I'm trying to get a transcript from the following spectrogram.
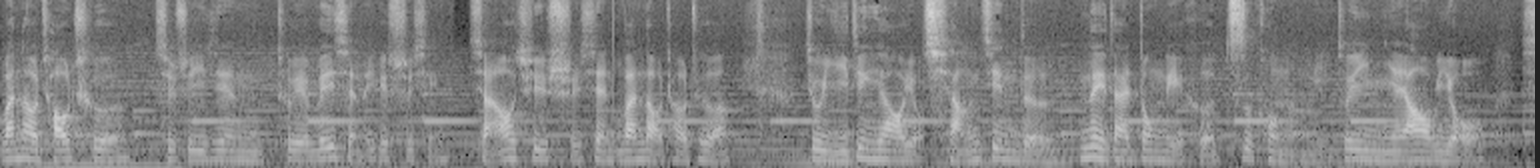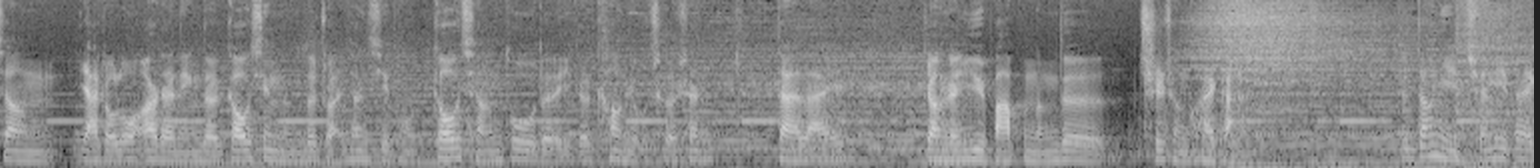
弯道超车，其实一件特别危险的一个事情。想要去实现弯道超车。就一定要有强劲的内在动力和自控能力，所以你要有像亚洲龙二点零的高性能的转向系统，高强度的一个抗扭车身，带来让人欲罢不能的驰骋快感。就当你全力在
